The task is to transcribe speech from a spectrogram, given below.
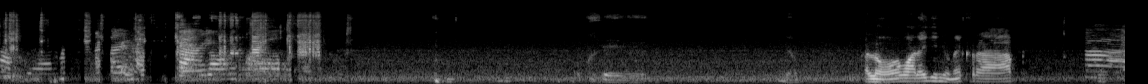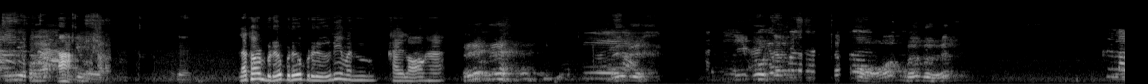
ทำเพื่อไม่ได้ทำการลองลองโอเคเดี๋ยวฮัลโหลวอได้ยินอยู่ไหมครับ อยู่ครับอะอยู่ครับโอเค แล้วท่อนบรือบรือบรือนี่มันใครร้องฮะเรื่อยที่ๆเรื่อยๆพี่พูดจะจะโอ้โหบื้อบื้อคือเรา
